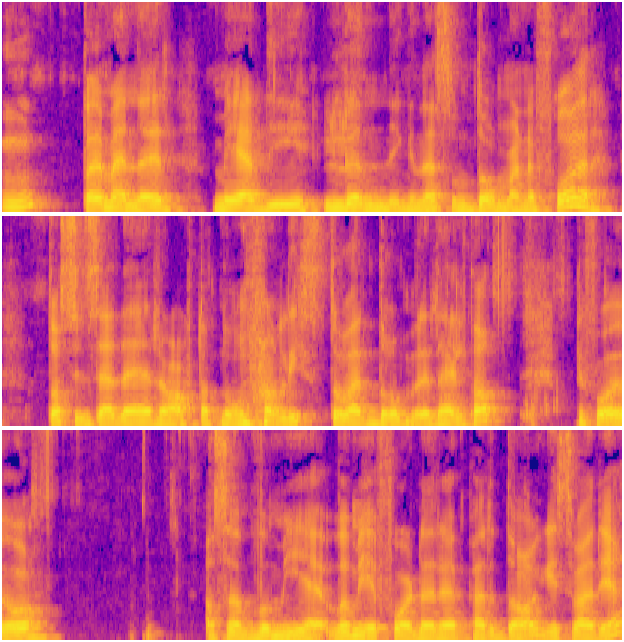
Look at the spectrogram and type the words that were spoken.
mm, For jeg mener, med de lønningene som dommerne får, da syns jeg det er rart at noen har lyst til å være dommer i det hele tatt. Du får jo Altså, hvor mye, hvor mye får dere per dag i Sverige?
